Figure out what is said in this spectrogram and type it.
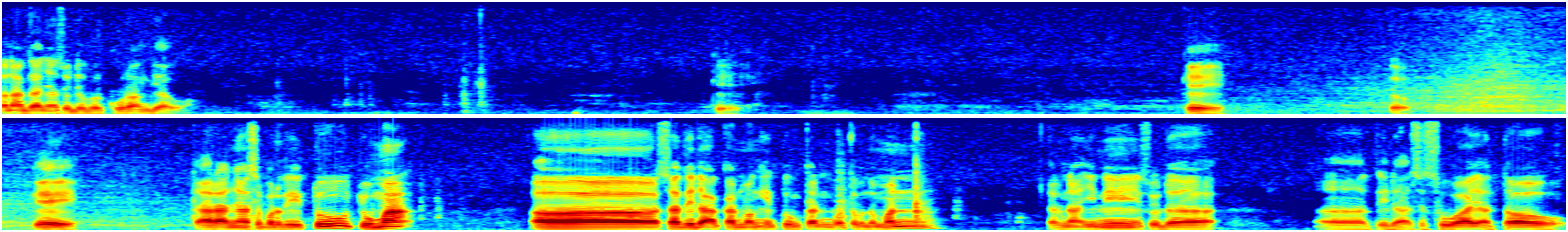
tenaganya sudah berkurang jauh oke tuh oke caranya seperti itu cuma uh, saya tidak akan menghitungkan buat teman-teman karena ini sudah uh, tidak sesuai atau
